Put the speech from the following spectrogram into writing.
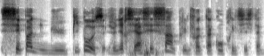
c'est pas du pipeau, je veux dire c'est assez simple une fois que tu as compris le système.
